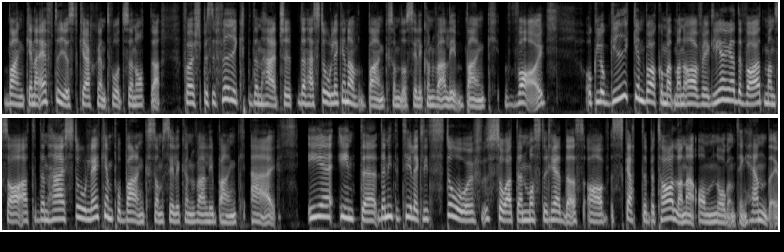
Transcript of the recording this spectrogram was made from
bankerna efter just kraschen 2008 för specifikt den här, typ, den här storleken av bank som då Silicon Valley Bank var. Och logiken bakom att man avreglerade var att man sa att den här storleken på bank som Silicon Valley Bank är, är inte, den är inte tillräckligt stor så att den måste räddas av skattebetalarna om någonting händer.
